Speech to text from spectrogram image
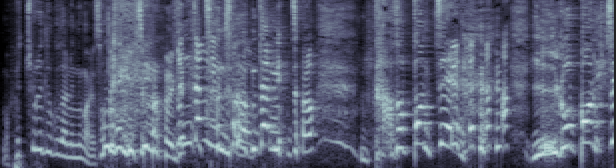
뭐 회초리 들고 다니는 거 아니야? 선생님처럼 이렇게 선장님처럼. 선장님처럼 다섯 번째, 일곱 번째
